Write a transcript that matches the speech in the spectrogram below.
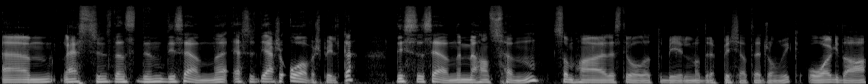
Um, jeg syns de scenene Jeg synes de er så overspilte. Disse scenene med hans sønnen som har stjålet bilen og drept bikkja til John Wick, og da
